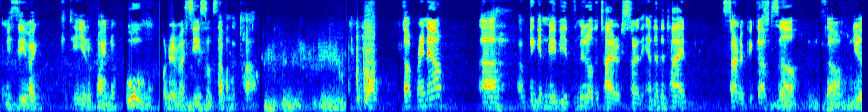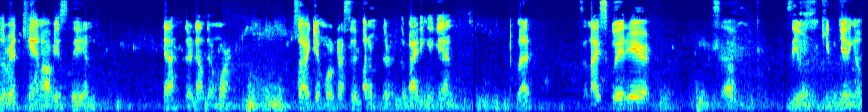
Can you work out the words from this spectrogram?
Let me see if I can continue to find them. Ooh, wonder if I see some stuff on the top. Pick up right now. Uh, I'm thinking maybe it's the middle of the tide or starting the end of the tide. starting to pick up, so so near the red can obviously, and yeah, they're down there more starting to get more aggressive. Bottom, they're, they're biting again, but it's a nice squid here. So see if we keep getting them.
